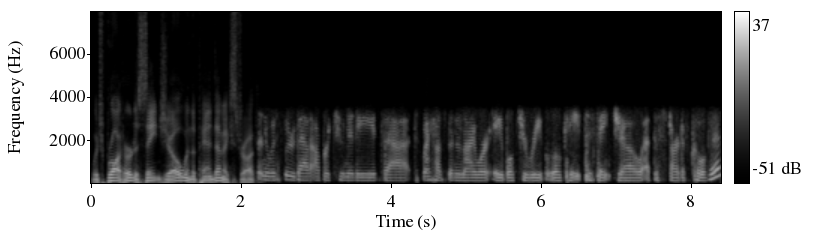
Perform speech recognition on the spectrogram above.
which brought her to St. Joe when the pandemic struck. And it was through that opportunity that my husband and I were able to relocate to St. Joe at the start of COVID.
